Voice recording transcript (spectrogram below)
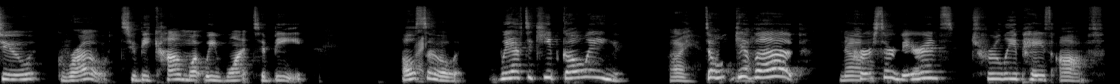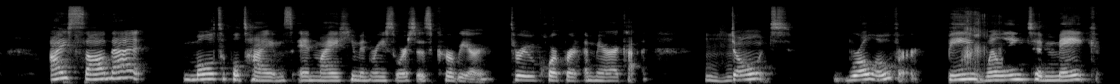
to grow, to become what we want to be. Also, we have to keep going. Oy, Don't Yeah. give up. no. Perseverance truly pays off. I saw that multiple times in my human resources career through corporate America. Mhm. don't roll over. Be willing to make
